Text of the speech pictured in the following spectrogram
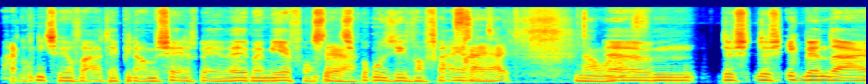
maakt nog niet zo heel veel uit. Heb je nou een Mercedes, BMW, maar meer van staatssymbool in zin van vrijheid. vrijheid. Nou, um, dus, dus ik ben daar,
